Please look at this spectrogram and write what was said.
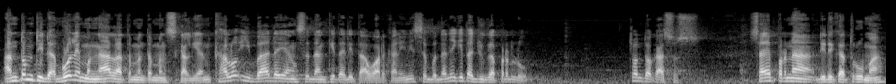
Antum tidak boleh mengalah teman-teman sekalian kalau ibadah yang sedang kita ditawarkan ini sebenarnya kita juga perlu. Contoh kasus, saya pernah di dekat rumah,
